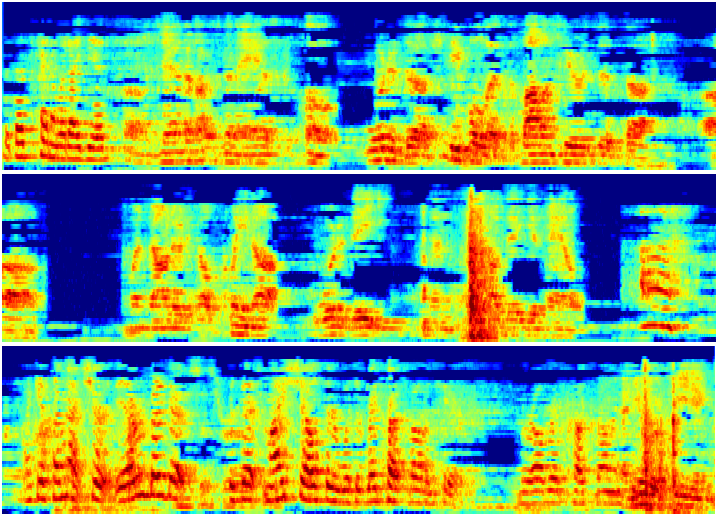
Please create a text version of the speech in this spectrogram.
But that's kind of what I did. Uh, Janet, I was gonna ask, uh, what did the people that, the volunteers that, uh, uh, went down there to help clean up, what did they eat and how did they get handled? Uh, I guess I'm not sure. Everybody that was at my shelter was a Red Cross volunteer. We're all Red Cross And you were feeding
